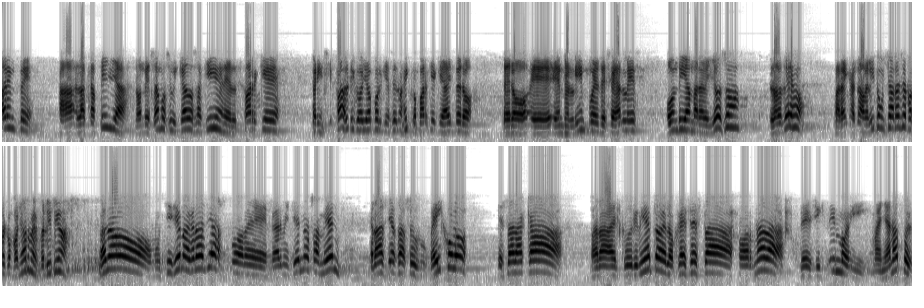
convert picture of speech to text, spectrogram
frente a la capilla donde estamos ubicados aquí en el parque principal, digo yo, porque es el único parque que hay, pero, pero eh, en Berlín, pues desearles un día maravilloso. Los dejo. Para, Abelito, muchas gracias por acompañarme. Feliz día. Bueno, muchísimas gracias por eh, permitirnos también, gracias a su vehículo, estar acá para el cubrimiento de lo que es esta jornada de ciclismo y mañana pues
